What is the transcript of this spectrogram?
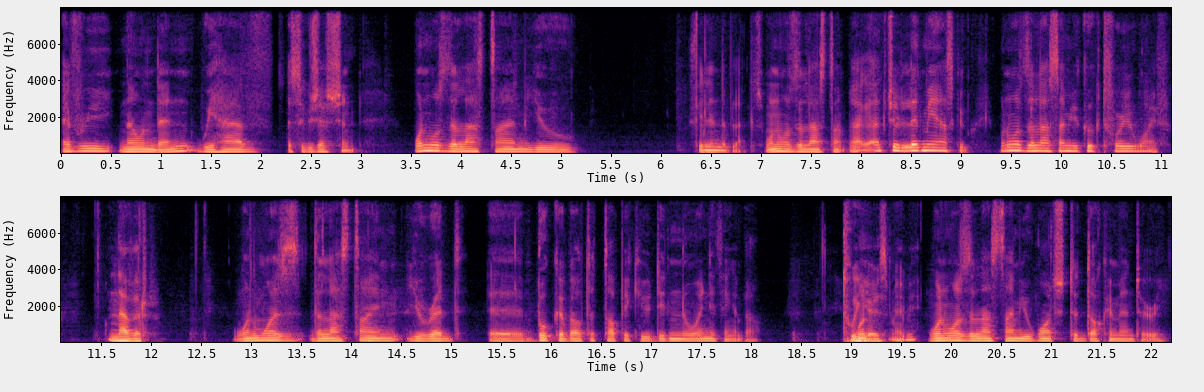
every now and then we have a suggestion. When was the last time you fill in the blanks? When was the last time? Actually, let me ask you. When was the last time you cooked for your wife? Never. When was the last time you read a book about a topic you didn't know anything about? Two When- years maybe. When was the last time you watched a documentary?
